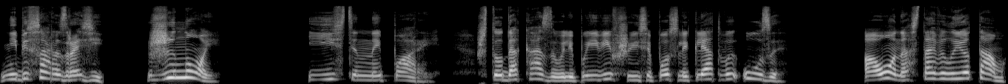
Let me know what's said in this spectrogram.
небеса разрази, женой и истинной парой, что доказывали появившиеся после клятвы узы. А он оставил ее там,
